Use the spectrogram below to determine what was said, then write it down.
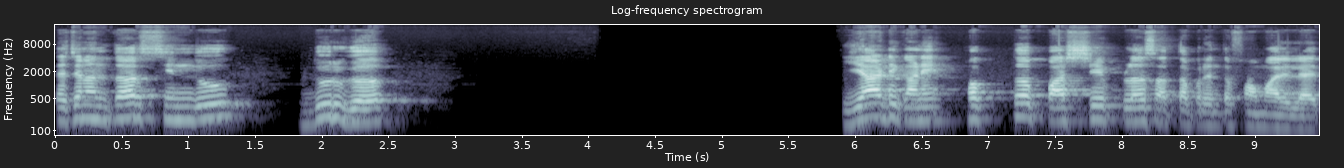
त्याच्यानंतर सिंधुदुर्ग या ठिकाणी फक्त पाचशे प्लस आतापर्यंत फॉर्म आलेले आहेत.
